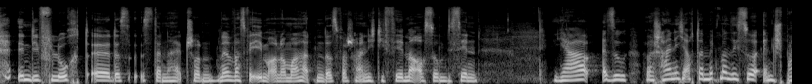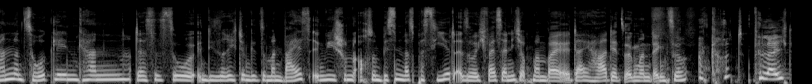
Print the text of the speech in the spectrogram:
in die Flucht. Äh, das ist dann halt schon, ne, was wir eben auch nochmal hatten, dass wahrscheinlich die Filme auch so ein bisschen ja, also wahrscheinlich auch, damit man sich so entspannen und zurücklehnen kann, dass es so in diese Richtung geht. So, man weiß irgendwie schon auch so ein bisschen, was passiert. Also ich weiß ja nicht, ob man bei Die Hard jetzt irgendwann denkt so, oh Gott, vielleicht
